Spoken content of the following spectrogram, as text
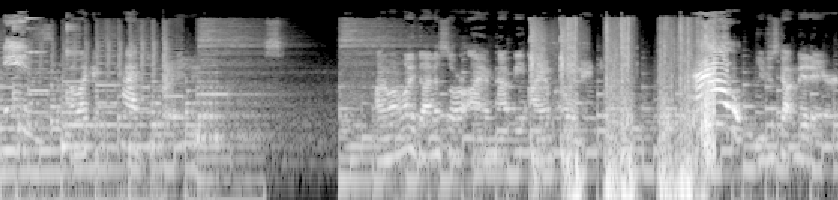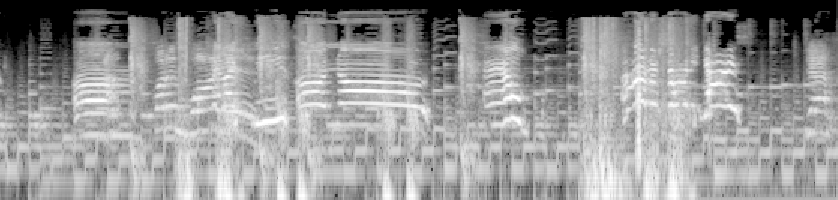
What a mantra is. I like a catchphrase. I'm on my dinosaur. I am happy. I am home. Ow! You just got mid-aired. Um, What is why? can I please? Oh no! Help! Ah, there's so many guys. Death.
